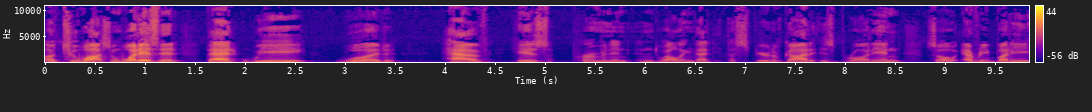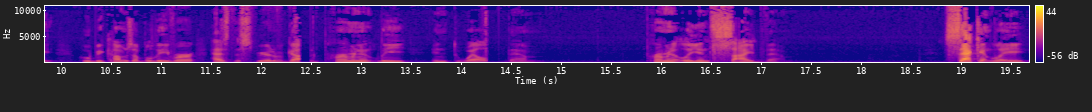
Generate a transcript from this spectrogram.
uh, to us. And what is it? That we would have his permanent indwelling, that the Spirit of God is brought in. So everybody who becomes a believer has the Spirit of God permanently indwelt them, permanently inside them. Secondly,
